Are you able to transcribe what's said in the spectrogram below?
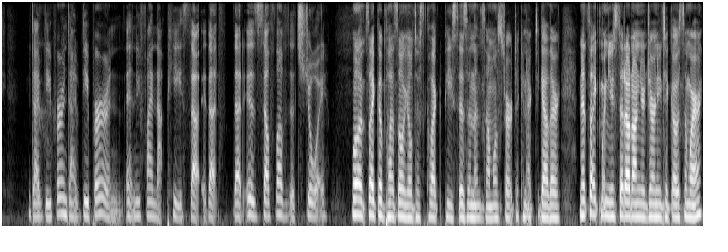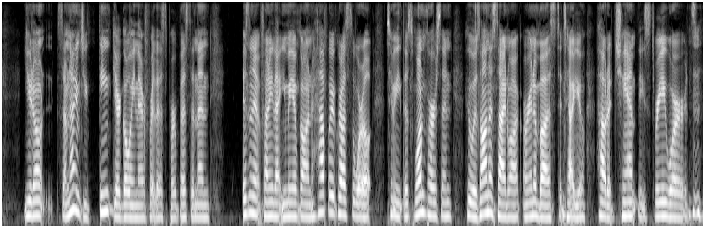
dive deeper and dive deeper and and you find that peace that that that is self-love, that's joy. Well, it's like a puzzle. You'll just collect pieces and then some will start to connect together. And it's like when you set out on your journey to go somewhere, you don't, sometimes you think you're going there for this purpose. And then isn't it funny that you may have gone halfway across the world to meet this one person who was on a sidewalk or in a bus to tell you how to chant these three words?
